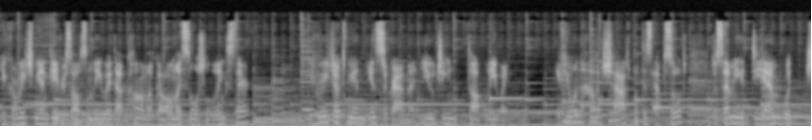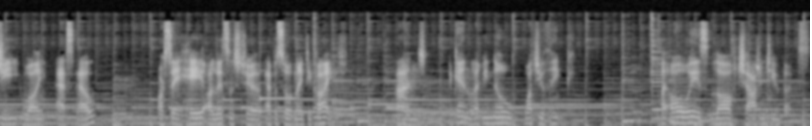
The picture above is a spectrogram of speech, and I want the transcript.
you can reach me on giveyourselfsomeleeway.com. I've got all my social links there. You can reach out to me on Instagram at eugene.leeway. If you want to have a chat about this episode, just send me a DM with GYSL or say, hey, I listened to episode 95. And again, let me know what you think. I always love chatting to you guys.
